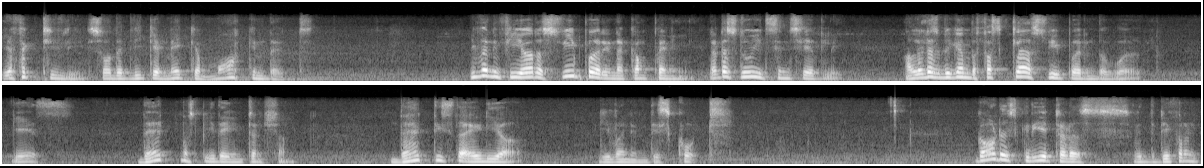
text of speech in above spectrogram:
effectively so that we can make a mark in that. Even if you are a sweeper in a company, let us do it sincerely. And let us become the first class sweeper in the world. Yes, that must be the intention. That is the idea given in this quote. God has created us with different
